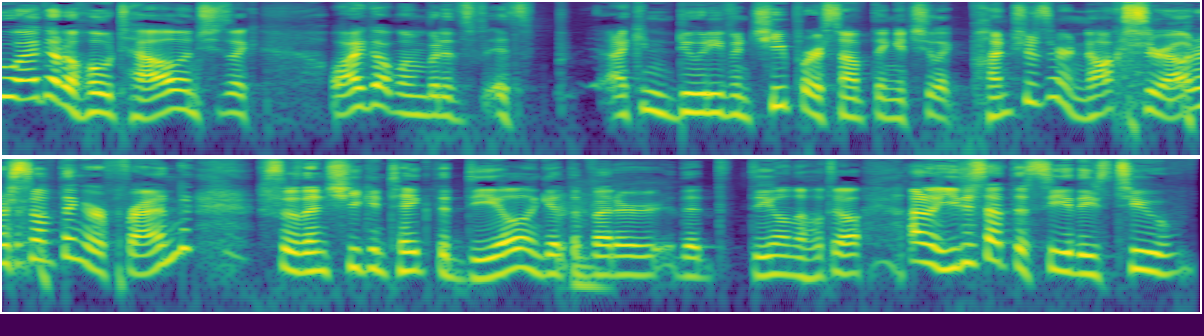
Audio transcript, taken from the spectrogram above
"Ooh, I got a hotel." And she's like, "Oh, I got one, but it's it's." I can do it even cheaper or something, and she like punches her, and knocks her out or something. Her friend, so then she can take the deal and get the better the deal in the hotel. I don't know. You just have to see these two.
